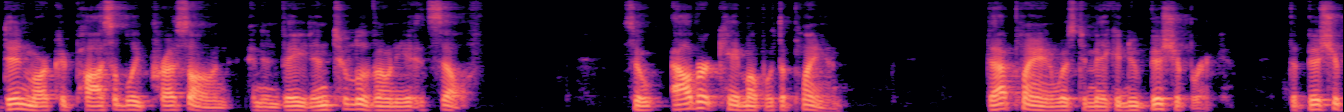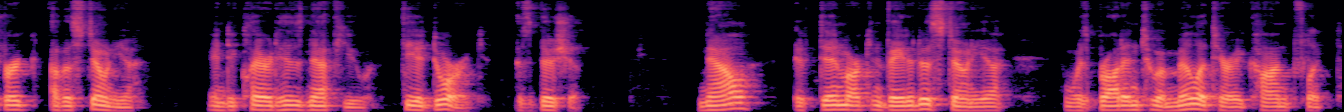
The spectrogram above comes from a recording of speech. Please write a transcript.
Denmark could possibly press on and invade into Livonia itself. So Albert came up with a plan. That plan was to make a new bishopric, the bishopric of Estonia, and declared his nephew, Theodoric, as bishop. Now, if Denmark invaded Estonia and was brought into a military conflict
